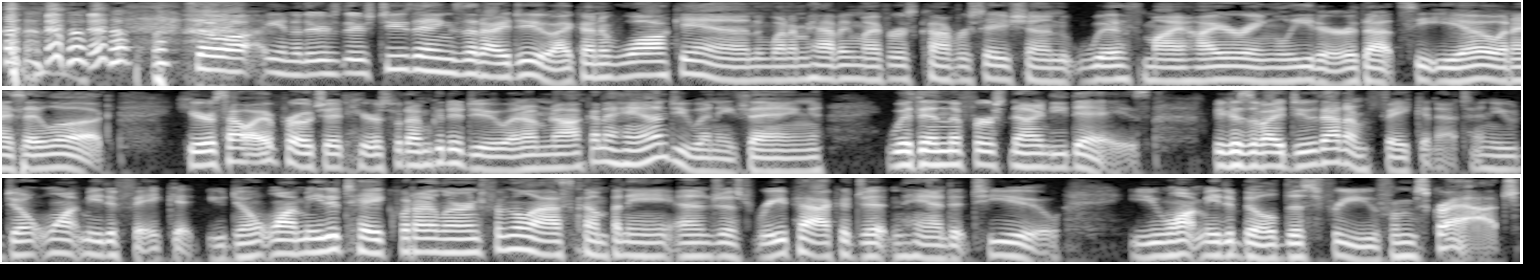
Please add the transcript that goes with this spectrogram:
so uh, you know, there's there's two things that I do. I kind of walk in when I'm having my first conversation with my hiring leader, that CEO, and I say, look, here's how I approach it. Here's what I'm going to do, and I'm not going to hand you anything within the first 90 days because if I do that, I'm faking it and you don't want me to fake it. You don't want me to take what I learned from the last company and just repackage it and hand it to you. You want me to build this for you from scratch.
